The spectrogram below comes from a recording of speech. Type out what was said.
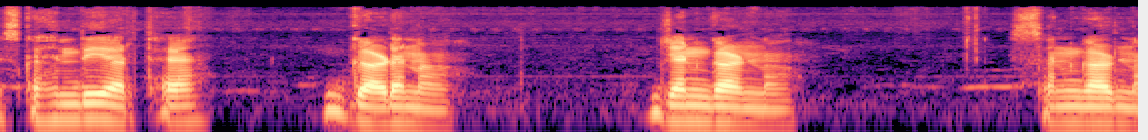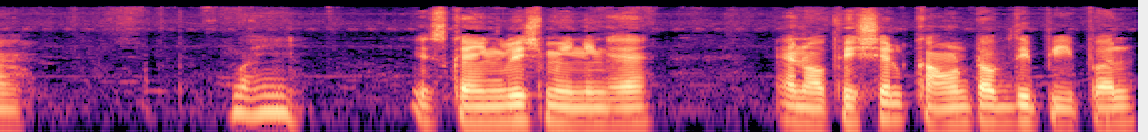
इसका हिंदी अर्थ है गणना, जनगणना, संगणना। वहीं इसका इंग्लिश मीनिंग है an official count of the people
